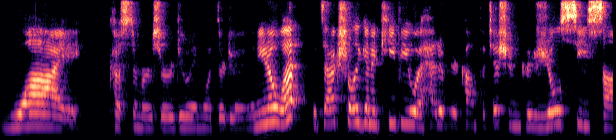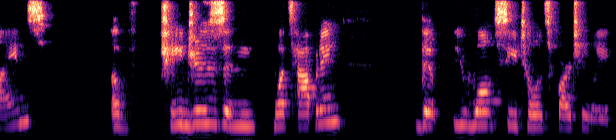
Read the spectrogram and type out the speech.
why customers are doing what they're doing. And you know what? It's actually going to keep you ahead of your competition because you'll see signs of changes in what's happening that you won't see till it's far too late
